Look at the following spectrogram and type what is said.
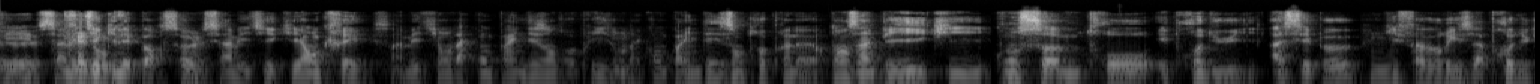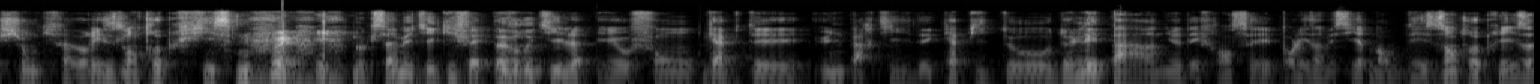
Euh, c'est un métier qui n'est pas hors sol. C'est un métier qui est ancré. C'est un métier, on accompagne des entreprises, on accompagne des entrepreneurs. Dans un pays qui consomme trop et produit assez peu, mm. qui favorise la production, qui favorise l'entreprise. Donc c'est un métier qui fait œuvre utile. Et au fond, capter une partie des capitaux, de l'épargne des Français pour les investir dans des entreprises,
